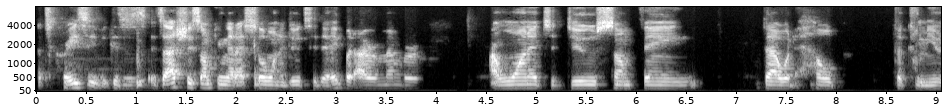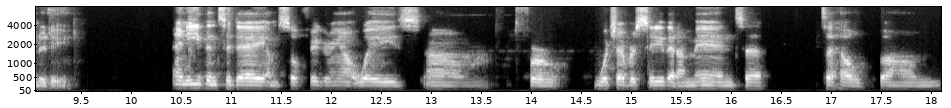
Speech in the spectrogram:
that's crazy because it's, it's actually something that I still want to do today. But I remember I wanted to do something that would help the community. And even today, I'm still figuring out ways um, for whichever city that I'm in to to help um,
